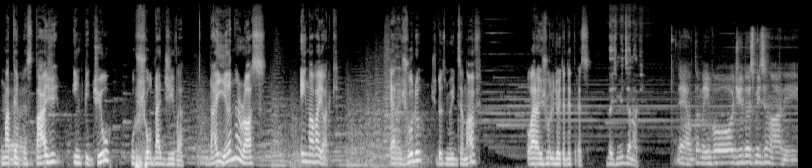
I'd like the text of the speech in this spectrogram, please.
Uma É. tempestade impediu o show da diva Diana Ross em Nova York. Era julho de 2019 ou era julho de 83? 2019. É, eu também vou de 2019.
